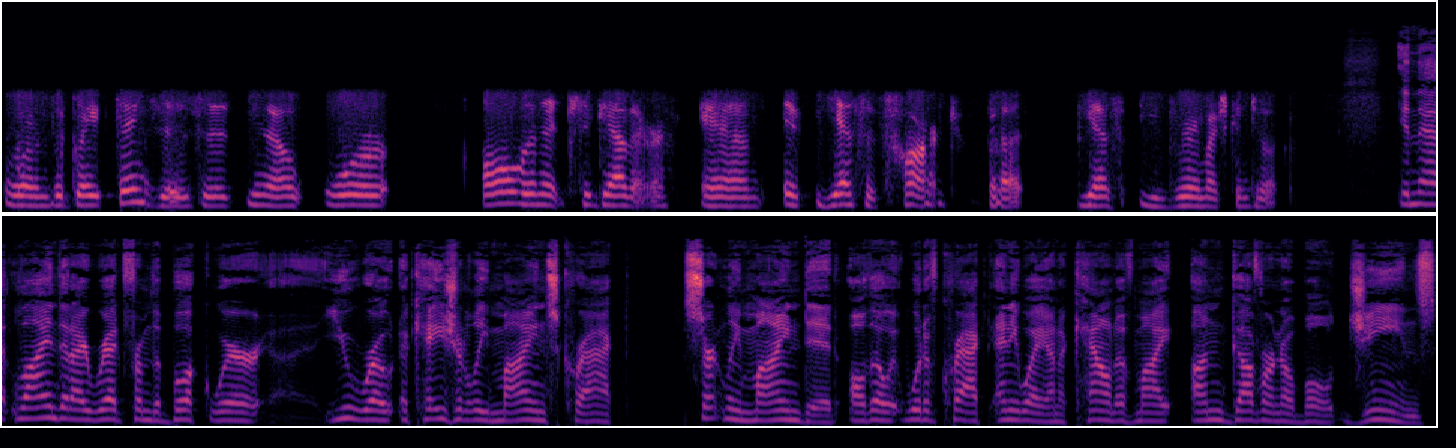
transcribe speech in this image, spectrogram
one of the great things is that you know we're all in it together. And yes, it's hard, but yes, you very much can do it. In that line that I read from the book where uh, you wrote, occasionally minds cracked, certainly mine did, although it would have cracked anyway on account of my ungovernable genes.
